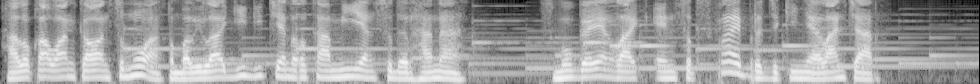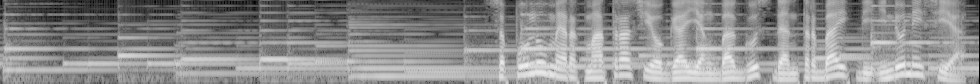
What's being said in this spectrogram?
Halo kawan-kawan semua, kembali lagi di channel kami yang sederhana. Semoga yang like and subscribe rezekinya lancar. 10 merek matras yoga yang bagus dan terbaik di Indonesia.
